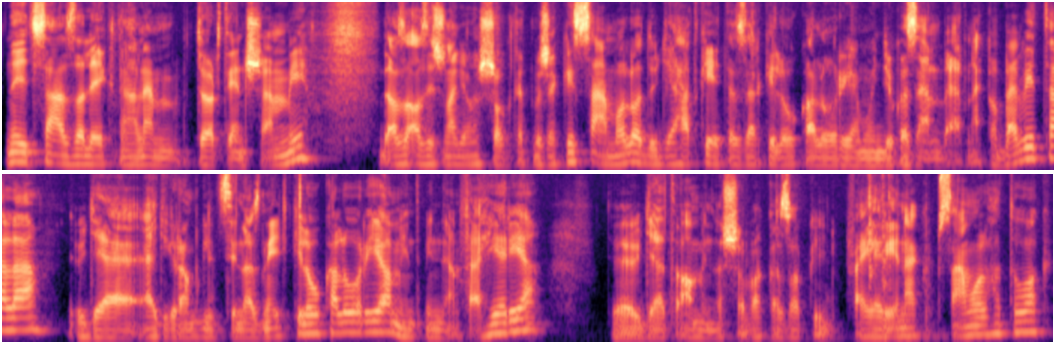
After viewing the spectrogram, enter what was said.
4 százaléknál nem történt semmi, de az, az is nagyon sok, tehát most kiszámolod, ugye hát 2000 kilokalória mondjuk az embernek a bevitele, ugye 1 gram glicin az 4 kilokalória, mint minden fehérje, ugye hát aminosavak azok így fehérjének számolhatóak,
